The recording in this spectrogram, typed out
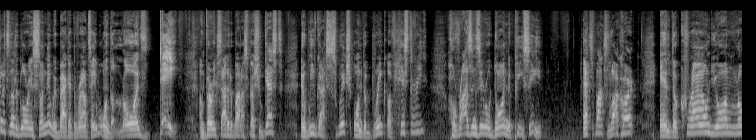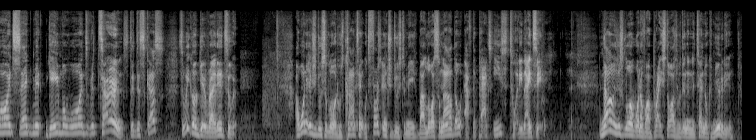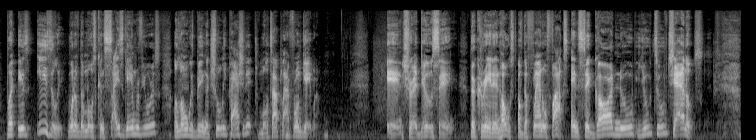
And it's another glorious Sunday. We're back at the round table on the Lord's Day. I'm very excited about our special guest, and we've got Switch on the brink of history, Horizon Zero Dawn to PC, Xbox Lockhart, and the Crown Your Lord segment Game Awards returns to discuss. So we're gonna get right into it. I want to introduce a Lord whose content was first introduced to me by Lord Sonaldo after PAX East 2019. Not only is Lord one of our bright stars within the Nintendo community, but is easily one of the most concise game reviewers, along with being a truly passionate multi-platform gamer. Introducing the creator and host of the Flannel Fox and Cigar Noob YouTube channels.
